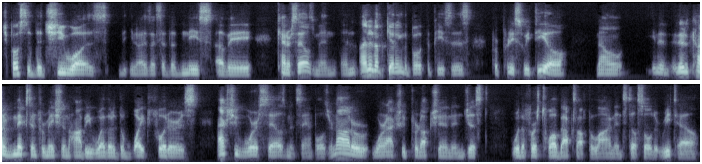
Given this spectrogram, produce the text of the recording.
she posted that she was, you know, as I said, the niece of a Kenner salesman. And I ended up getting the both the pieces for a pretty sweet deal. Now, you know, there's kind of mixed information in the hobby whether the white footers actually were salesman samples or not, or were actually production and just were the first 12 backs off the line and still sold at retail.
